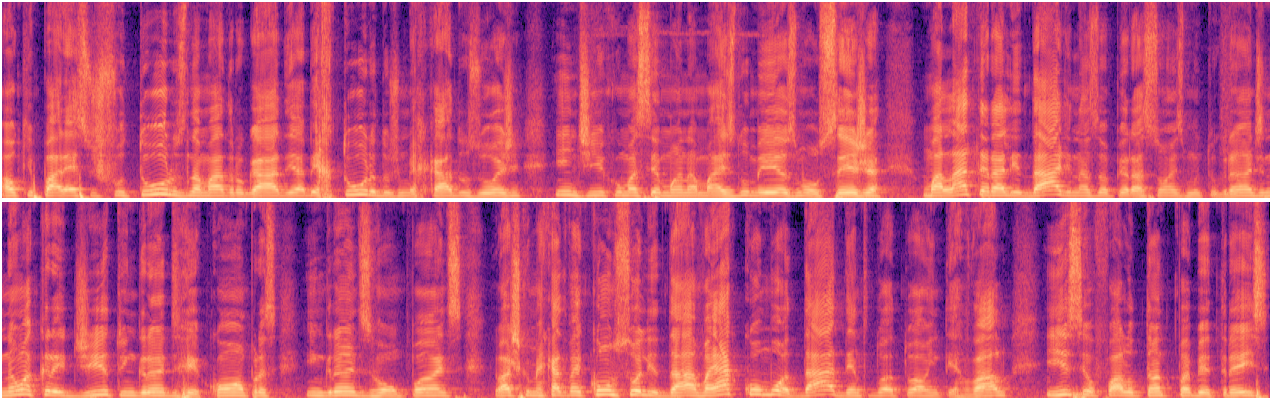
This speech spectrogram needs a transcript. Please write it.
ao que parece os futuros na madrugada e a abertura dos mercados hoje indicam uma semana mais do mesmo, ou seja, uma lateralidade nas operações muito grande. Não acredito em grandes recompras, em grandes rompantes. Eu acho que o mercado vai consolidar, vai acomodar dentro do atual intervalo, e isso eu falo tanto para a B3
